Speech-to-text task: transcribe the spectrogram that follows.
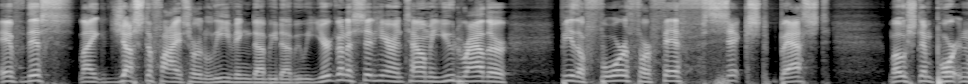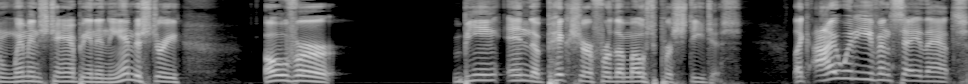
if this like justifies her leaving WWE. You're gonna sit here and tell me you'd rather be the fourth or fifth, sixth best, most important women's champion in the industry over being in the picture for the most prestigious. Like I would even say that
